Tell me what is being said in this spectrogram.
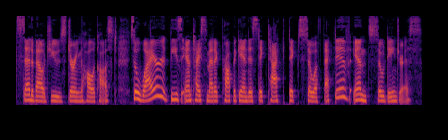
said about Jews during the Holocaust. So why are these anti-Semitic propagandistic tactics so effective and so dangerous?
